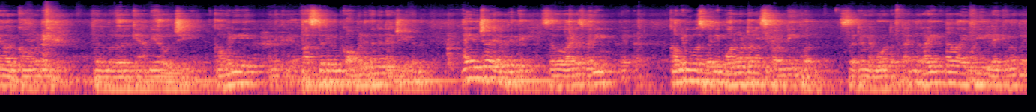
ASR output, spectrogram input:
ഞാൻ ഒരു കോമഡി ഫിലിമിൽ ഒരു ക്യാമിയ ചെയ്യും. കോമഡി എനിക്ക് ഫസ്റ്റ് ഫിലിം കോമഡി തന്നെ ഞാൻ ചെയ്തത്. I enjoy everything so I was very comedy was very monotonous for me for certain amount of time. Right now, I feel like you know the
